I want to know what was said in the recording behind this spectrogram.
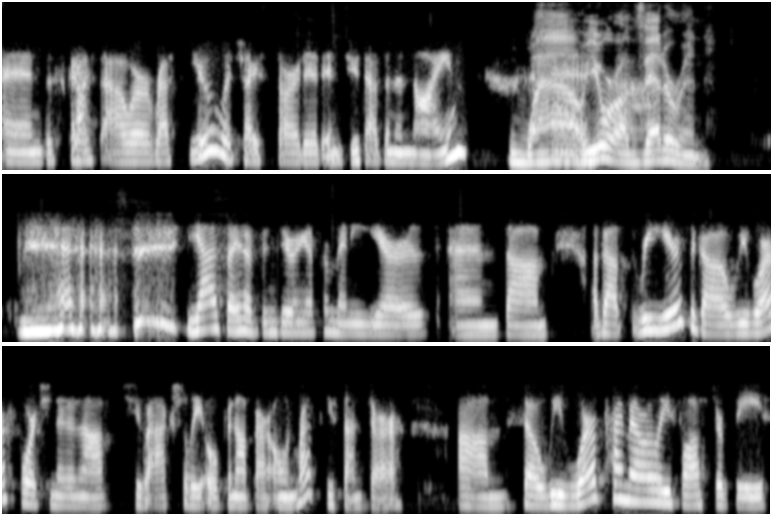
and discuss our rescue, which I started in 2009. Wow, And, you are a um, veteran. yes, I have been doing it for many years. And um, about three years ago, we were fortunate enough to actually open up our own rescue center. Um, so we were primarily foster based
